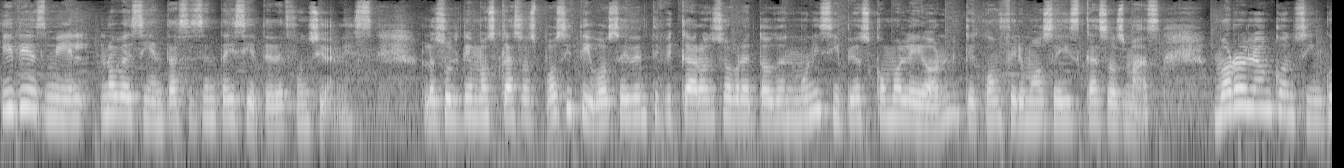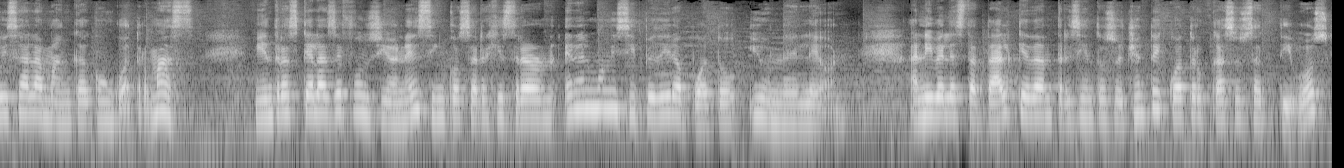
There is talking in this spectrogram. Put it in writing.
y 10.967 defunciones. Los últimos casos positivos se identificaron sobre todo en municipios como León, que confirmó 6 casos más, Moroleón con 5 y Salamanca con 4 más, mientras que las defunciones 5 se registraron en el municipio de Irapuato y una en León. A nivel estatal quedan 384 casos activos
